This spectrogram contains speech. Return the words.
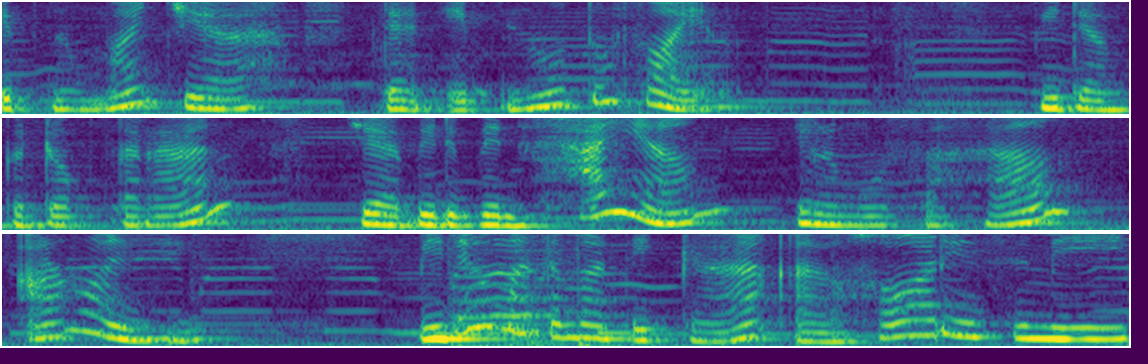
Ibnu Majah, dan Ibnu Tufail. Bidang kedokteran, Jabir bin Hayam, ilmu sahal, Ar-Razi. Bidang matematika, Al-Khwarizmi,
